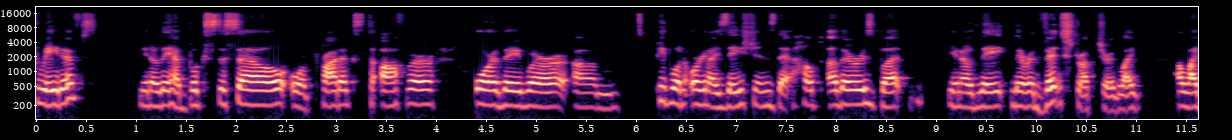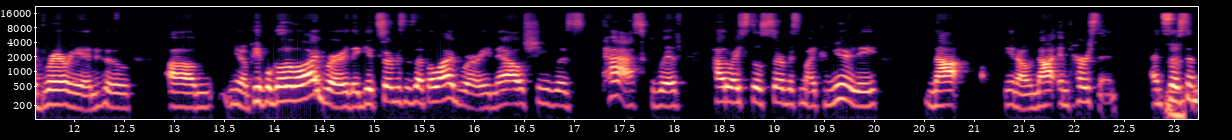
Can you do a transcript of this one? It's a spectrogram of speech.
creatives. You know, they had books to sell or products to offer, or they were um, people in organizations that helped others, but you know, they they're event structured, like a librarian who, um, you know, people go to the library, they get services at the library. Now she was tasked with how do I still service my community, not you know, not in person. And so, mm-hmm. since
